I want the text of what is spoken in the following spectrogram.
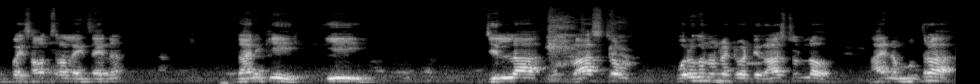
ముప్పై సంవత్సరాలు అయింది ఆయన. దానికి ఈ జిల్లా రాష్ట్రం పొరుగునున్నటువంటి రాష్ట్రంలో ఆయన ముద్ర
